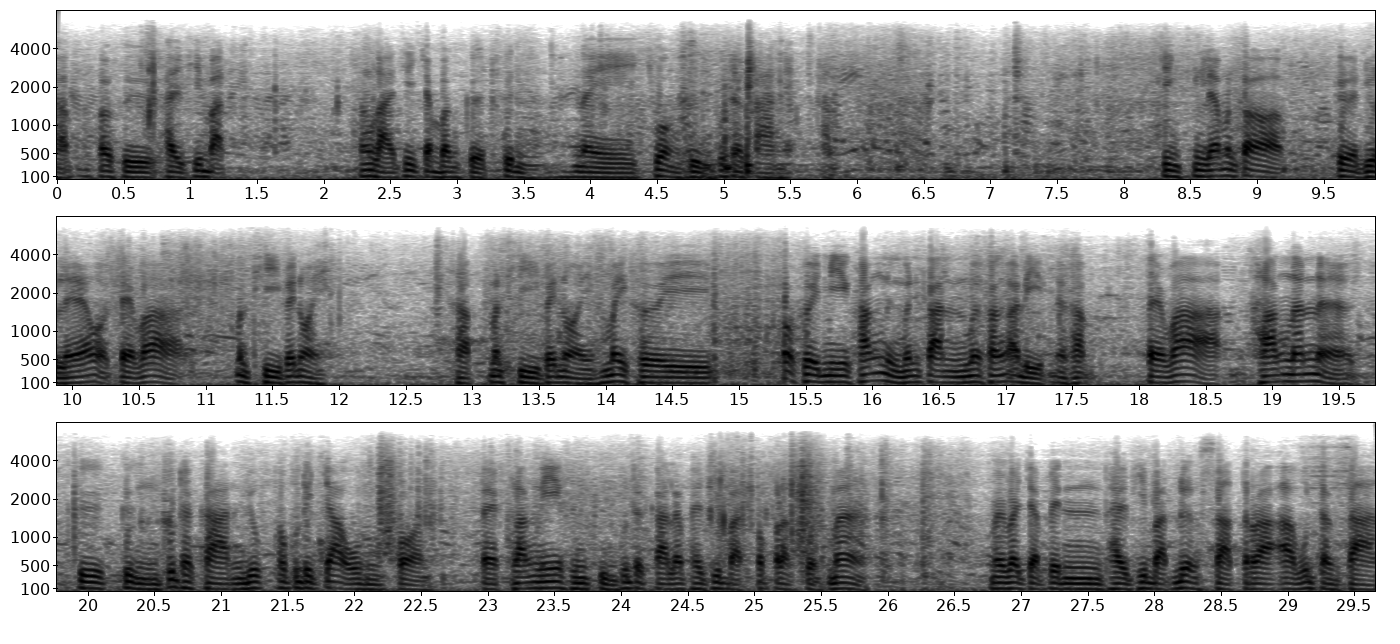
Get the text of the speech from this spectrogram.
ครับ ก็คือภัยพิบัติ ทั้งหลายที่จะบังเกิดขึ้นในช่วงคืนพุทธกาลเนี่ยครับ จริงๆแล้วมันก็เกิดอยู่แล้ว แต่ว่ามันทีไปหน่อย ครับ มันทีไปหน่อย ไม่เคย ก็เคยมีครั้งหนึ่งเหมือนกันเมื่อครั้งอดีตนะครับ แต่ว่าครั้งนั้นน่ะ คือกึ่งพุทธกาลยุคพระพุทธเจ้าองค์ก่อนแต่ครั้งนี้คือกึ่งพุทธกาลและภัยพิบัติก็ปรากฏมาก ไม่ว่าจะเป็นภัยพิบัติเรื่องศาสตราอาวุธต่าง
